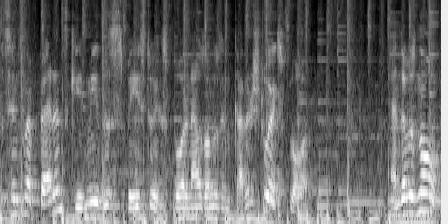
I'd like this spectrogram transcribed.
since my parents gave me this space to explore and I was always encouraged to explore, and there was no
